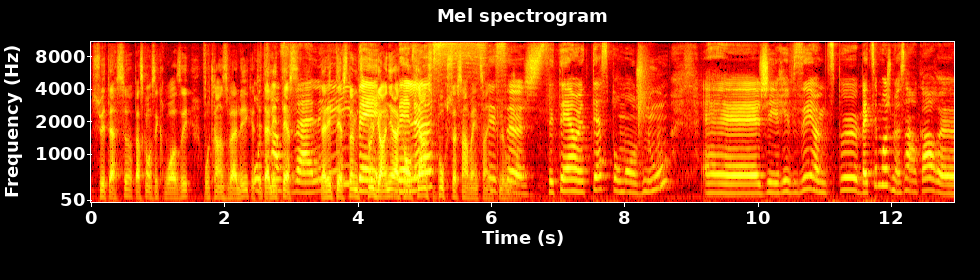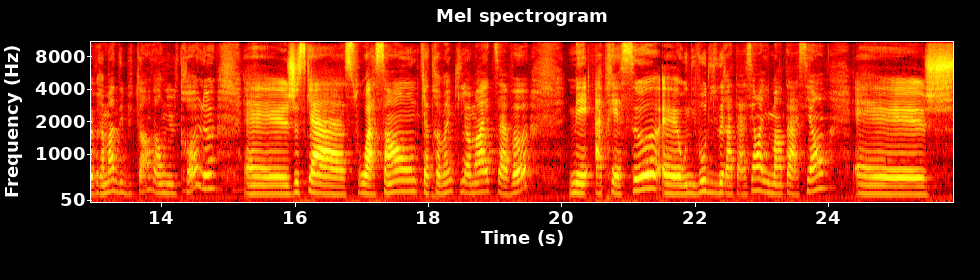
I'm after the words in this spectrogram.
suite à ça, parce qu'on s'est croisés au Transvalley, que tu es allé, test- allé tester un petit ben- peu, gagner la ben confiance là, pour ce 125 C'est là. ça. C'était un test pour mon genou. Euh, j'ai révisé un petit peu. Ben, tu sais, moi, je me sens encore euh, vraiment débutante en ultra, là. Euh, Jusqu'à 60, 80 km, ça va. Mais après ça, euh, au niveau de l'hydratation, alimentation, euh, je-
